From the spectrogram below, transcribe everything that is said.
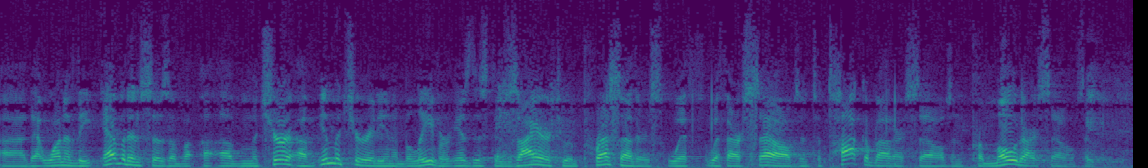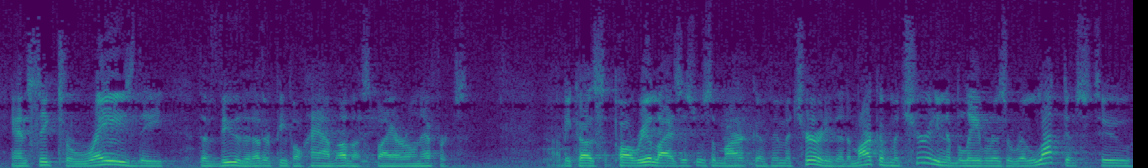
Uh, that one of the evidences of, of, mature, of immaturity in a believer is this desire to impress others with, with ourselves and to talk about ourselves and promote ourselves and, and seek to raise the, the view that other people have of us by our own efforts. Uh, because Paul realized this was a mark of immaturity, that a mark of maturity in a believer is a reluctance to,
